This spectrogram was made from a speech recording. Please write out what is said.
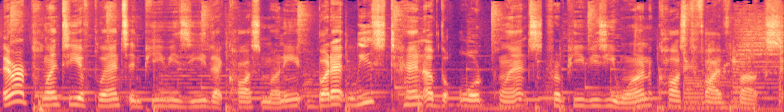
There are plenty of plants in PVZ that cost money, but at least 10 of the old plants from PVZ1 cost 5 bucks.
